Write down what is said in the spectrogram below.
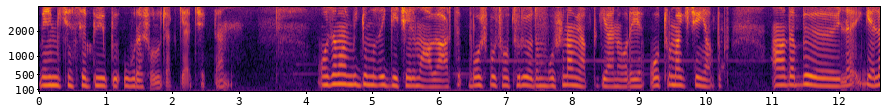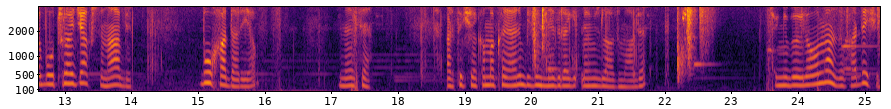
Benim için ise büyük bir uğraş olacak gerçekten. O zaman videomuza geçelim abi artık. Boş boş oturuyordum. Boşuna mı yaptık yani orayı? Oturmak için yaptık. Ada böyle gelip oturacaksın abi. Bu kadar ya. Neyse. Artık şaka maka yani bizim Nether'a gitmemiz lazım abi. Çünkü böyle olmazdı kardeşim.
